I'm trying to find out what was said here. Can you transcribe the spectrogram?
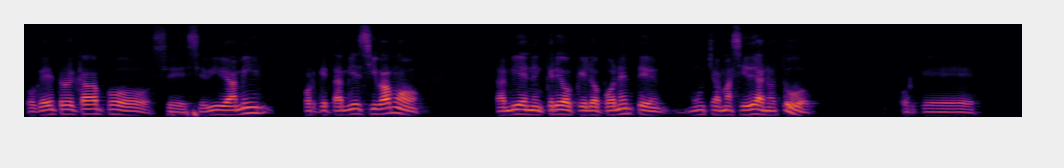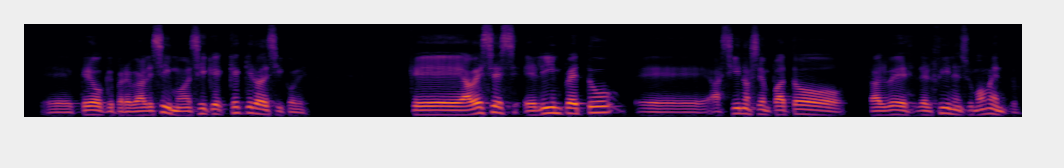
porque dentro del campo se, se vive a mil, porque también si vamos, también creo que el oponente muchas más ideas no tuvo, porque eh, creo que prevalecimos. Así que, ¿qué quiero decir con esto? Que a veces el ímpetu, eh, así nos empató tal vez Delfín en su momento.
